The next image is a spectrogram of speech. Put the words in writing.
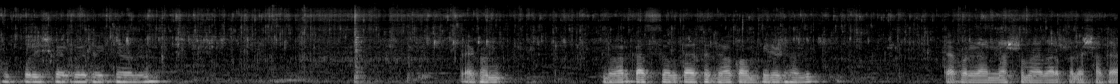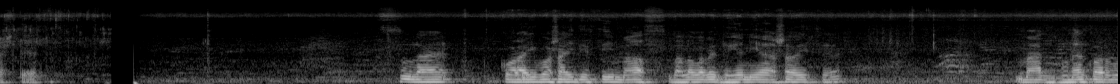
খুব পরিষ্কার করে ধুইতে হবে। এখন ধোয়ার কাজ চলতে আছে, ধোয়া কমপ্লিট হবে। তারপরে রান্নার সময় আবার আপনাদের সাথে আসতে আছে। চুলায় কড়াই বসাই দিয়েছি মাছ ভালোভাবে ধুয়ে নিয়ে আসা হয়েছে। মাছ ভুনা করব।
